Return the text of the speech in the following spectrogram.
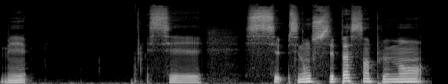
mais c'est. Sinon, c'est pas simplement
